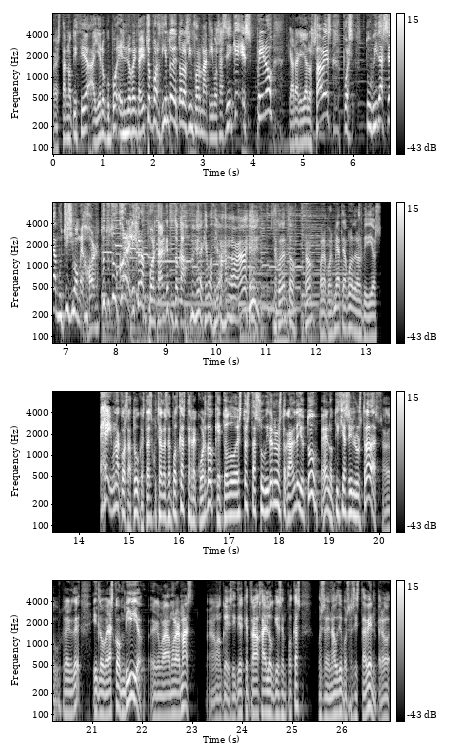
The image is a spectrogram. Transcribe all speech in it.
Esta noticia ayer ocupó el 98% de todos los informativos, así que espero que ahora que ya lo sabes, pues tu vida sea muchísimo mejor. Tú, tú, tú, corre, elige una puerta, a ver qué te toca. ¡Qué emoción! ¿Estás contento? ¿No? Bueno, pues mírate alguno de los vídeos. Hey, una cosa, tú que estás escuchando este podcast, te recuerdo que todo esto está subido en nuestro canal de YouTube, ¿eh? Noticias Ilustradas. Y lo verás con vídeo, eh, que va a molar más. Aunque si tienes que trabajar y lo quieres en podcast, pues en audio, pues así está bien. Pero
